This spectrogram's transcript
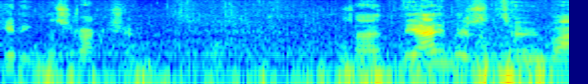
hitting the structure. So the aim is to uh,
